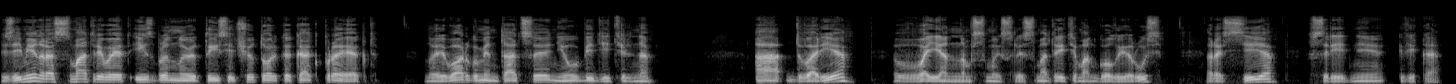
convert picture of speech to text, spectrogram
Зимин рассматривает избранную тысячу только как проект, но его аргументация неубедительна. О дворе в военном смысле смотрите «Монголы и Русь», Россия в средние века.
